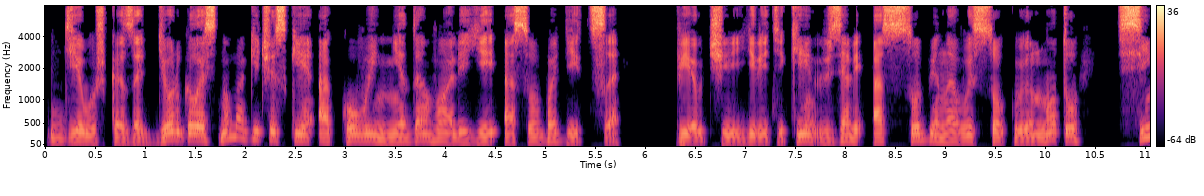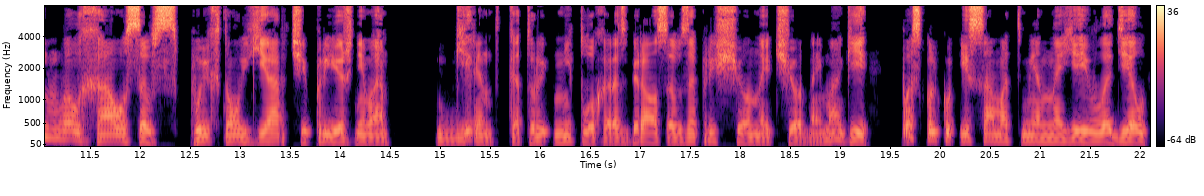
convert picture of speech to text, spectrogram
Девушка задергалась, но магические оковы не давали ей освободиться. Певчие еретики взяли особенно высокую ноту, символ хаоса вспыхнул ярче прежнего. Геринд, который неплохо разбирался в запрещенной черной магии, поскольку и сам отменно ей владел,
